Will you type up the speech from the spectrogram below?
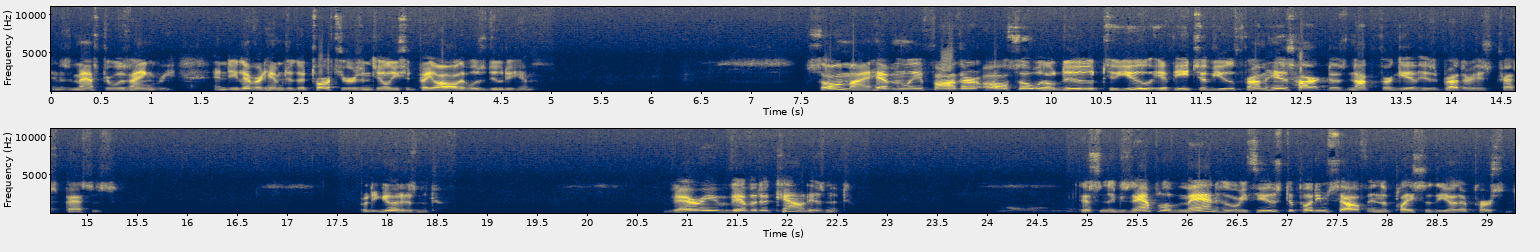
And his master was angry and delivered him to the torturers until he should pay all that was due to him. So my heavenly Father also will do to you if each of you from his heart does not forgive his brother his trespasses. Pretty good, isn't it? Very vivid account, isn't it? This is an example of man who refused to put himself in the place of the other person.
